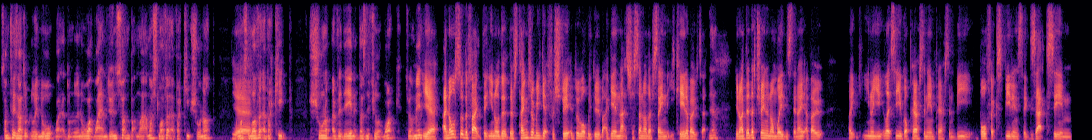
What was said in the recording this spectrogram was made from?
Sometimes I don't really know, like I don't really know what why I'm doing something, but I'm like, I must love it if I keep showing up. Yeah. I must love it if I keep showing up every day and it doesn't feel at work. Do you know what I mean? Yeah, and also the fact that you know that there's times where we get frustrated with what we do, but again, that's just another sign that you care about it. Yeah. You know, I did a training on Wednesday night about like you know, you let's say you've got person A and person B, both experience the exact same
